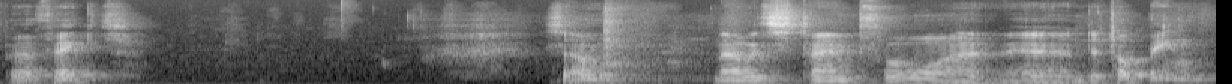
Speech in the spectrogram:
Perfect. So now it's time for uh, the topping.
